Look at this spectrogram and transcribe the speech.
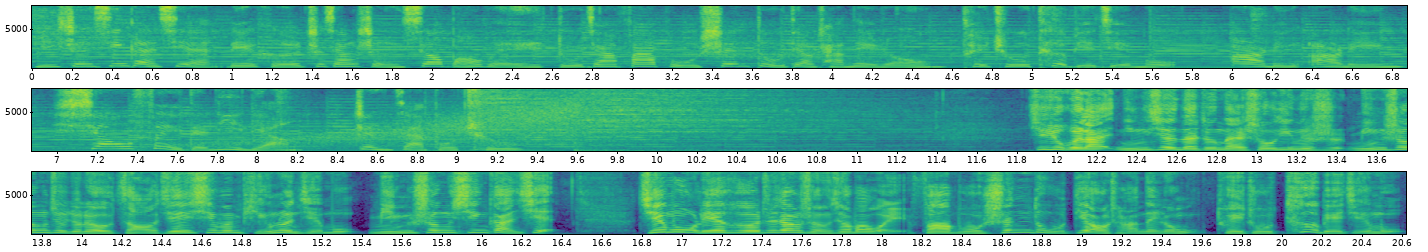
民生新干线联合浙江省消保委独家发布深度调查内容，推出特别节目《二零二零消费的力量》，正在播出。继续回来，您现在正在收听的是《民生九九六早间新闻评论节目》《民生新干线》。节目联合浙江省消保委发布深度调查内容，推出特别节目《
